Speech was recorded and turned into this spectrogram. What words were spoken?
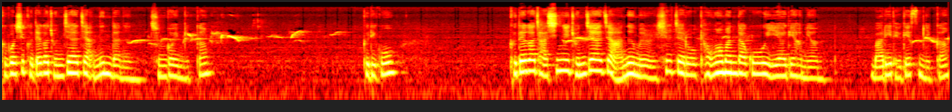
그것이 그대가 존재하지 않는다는 증거입니까? 그리고 그대가 자신이 존재하지 않음을 실제로 경험한다고 이야기하면 말이 되겠습니까?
